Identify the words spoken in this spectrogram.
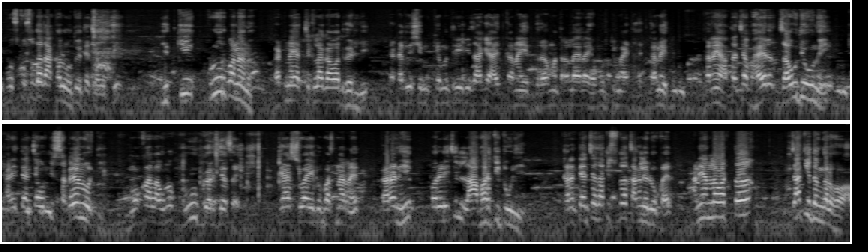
ती पोस्को सुद्धा दाखल होतोय त्याच्यावरती. इतकी क्रूरपणानं घटना या चिखला गावात घडली. एका दिवशी मुख्यमंत्री बी जागे आहेत का नाहीत? गृहमंत्रालयाला ह्या गोष्टी माहीत आहेत का नाहीत? कारण हाताच्या बाहेर जाऊ देऊ नये आणि त्यांच्यावरती सगळ्यांवरती मोका लावणं खूप गरजेचं आहे. त्याशिवाय एक बसणार नाहीत. कारण ही परळीची लाभार्थी टोळी आहे. कारण त्यांच्या जाती सुद्धा चांगले लोक आहेत. आणि यांना वाटतं जाती दंगल व्हावा.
